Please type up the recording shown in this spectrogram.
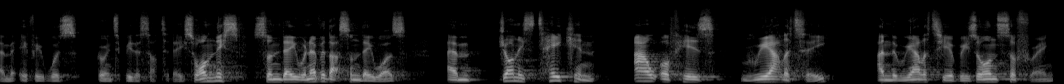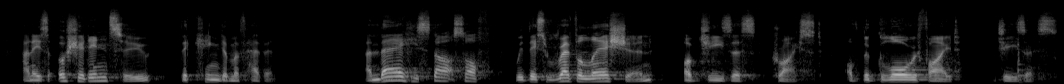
um, if it was going to be the Saturday. So on this Sunday, whenever that Sunday was, um, John is taken out of his reality and the reality of his own suffering and is ushered into the kingdom of heaven. And there he starts off with this revelation of Jesus Christ, of the glorified Jesus.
